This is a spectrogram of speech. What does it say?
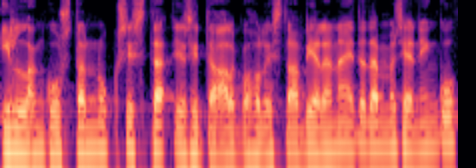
illan kustannuksista. Ja sitä alkoholista on vielä näitä tämmöisiä niin kuin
